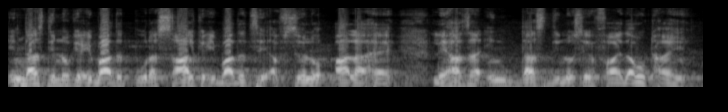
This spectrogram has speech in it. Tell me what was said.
ان دس دنوں کی عبادت پورا سال کی عبادت سے افضل و اعلیٰ ہے۔ لہٰذا ان دس دنوں سے فائدہ اٹھائیں۔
